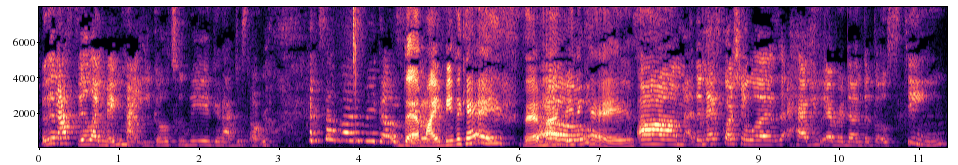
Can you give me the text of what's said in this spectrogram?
but then I feel like maybe my ego too big and I just don't realize. That might be the case. That so, might be the case. Um, the next question was, have you ever done the ghosting?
